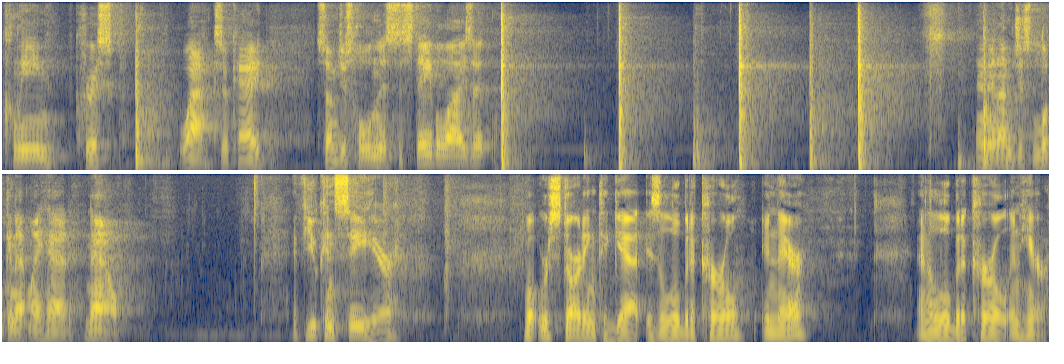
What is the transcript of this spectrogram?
clean, crisp whacks, okay? So I'm just holding this to stabilize it. and then I'm just looking at my head. Now, if you can see here, what we're starting to get is a little bit of curl in there and a little bit of curl in here.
